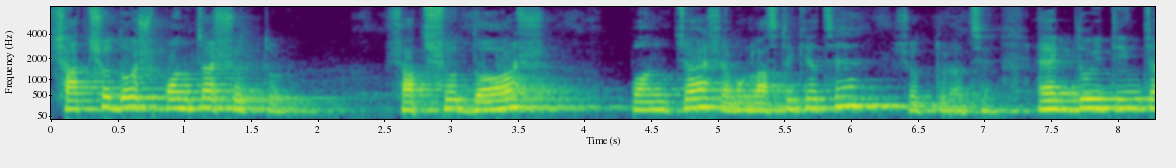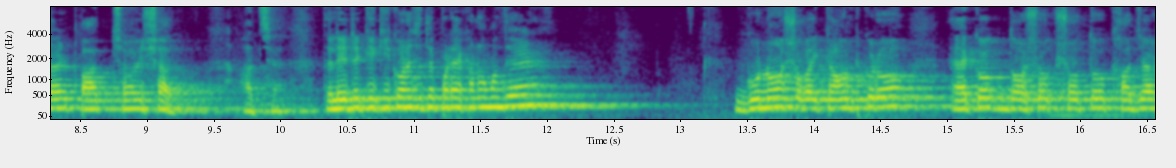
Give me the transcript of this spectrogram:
সাতশো দশ পঞ্চাশ সত্তর। সাতশো দশ পঞ্চাশ এবং লাস্টে কি আছে? সত্তর আছে। এক, দুই, তিন, চার, পাঁচ, ছয়, সাত। আচ্ছা তাহলে এটাকে কি করা যেতে পারে এখন আমাদের? গুণ, সবাই কাউন্ট করো। একক, দশক, শতক, হাজার,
